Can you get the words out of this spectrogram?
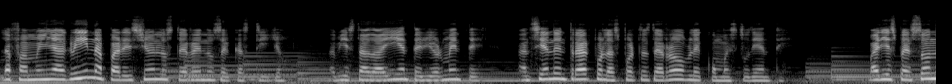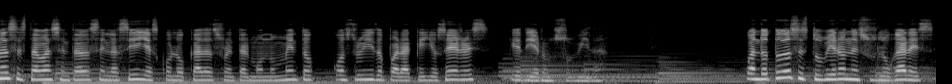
La familia Green apareció en los terrenos del castillo. Había estado ahí anteriormente, ansiando entrar por las puertas de roble como estudiante. Varias personas estaban sentadas en las sillas colocadas frente al monumento construido para aquellos héroes que dieron su vida. Cuando todos estuvieron en sus lugares,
